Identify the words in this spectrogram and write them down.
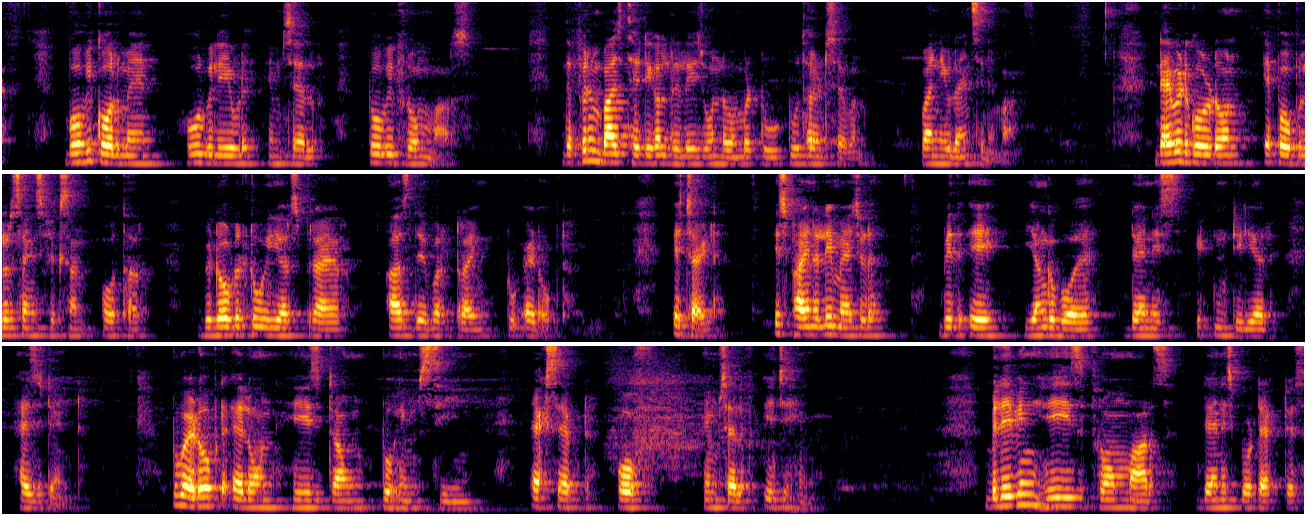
Bobby Coleman, who believed himself to be from Mars. The film was theatrical release on November 2, 2007 by New Line Cinema. David Gordon, a popular science fiction author, widowed two years prior as they were trying to adopt a child, is finally matched with a young boy, Dennis Interior, hesitant. To adopt alone, he is drawn to him, seeing, except of himself is him. Believing he is from Mars, Dennis protects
